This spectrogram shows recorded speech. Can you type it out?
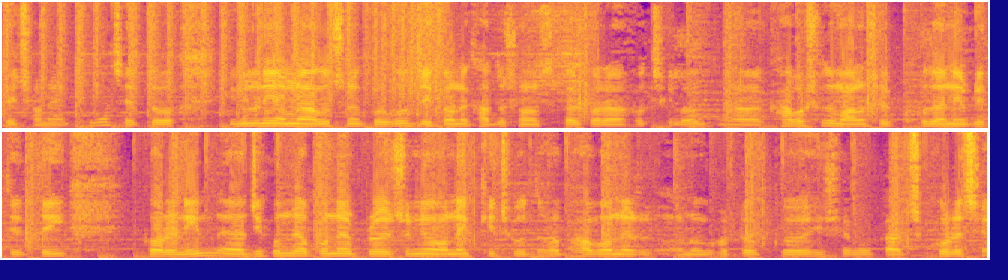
পেছনে ঠিক আছে? তো এগুলো নিয়ে আমরা আলোচনা করব। যে কারণে খাদ্য সংস্কার করা হচ্ছিল। খাবার শুধু মানুষের ক্ষুধা নিবৃত্তিতেই করেনি। জীবনযাপনের প্রয়োজনীয় অনেক কিছু ভাবনের অনুঘটক হিসেবে কাজ করেছে।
